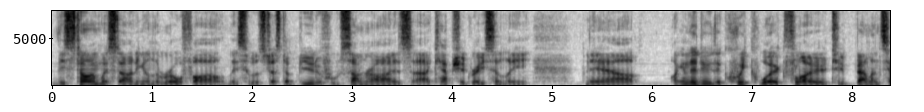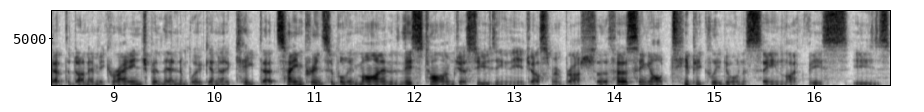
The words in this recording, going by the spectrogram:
This time we're starting on the raw file. This was just a beautiful sunrise uh, captured recently. Now I'm going to do the quick workflow to balance out the dynamic range, but then we're going to keep that same principle in mind, this time just using the adjustment brush. So the first thing I'll typically do in a scene like this is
